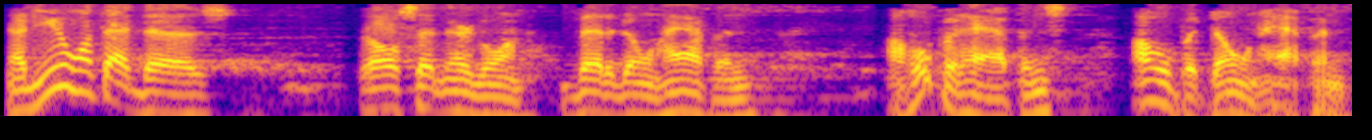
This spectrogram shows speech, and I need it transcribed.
Now, do you know what that does? They're all sitting there going, bet it don't happen. I hope it happens. I hope it don't happen.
